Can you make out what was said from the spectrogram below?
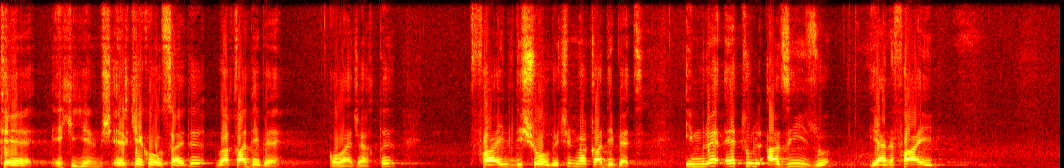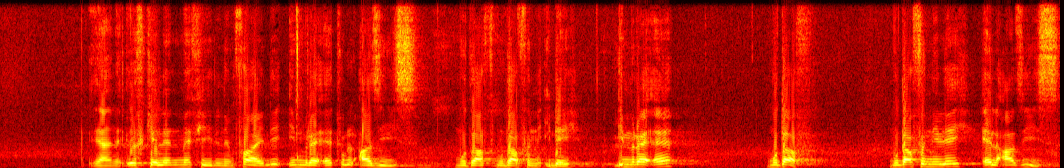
T eki gelmiş. Erkek olsaydı ve gadibe olacaktı. Fail dişi olduğu için ve gadibet. İmre etul azizu yani fail yani öfkelenme fiilinin faili imre etul aziz mudaf mudafın ileyh. İmre'e mudaf. Mudafın ileyh el aziz.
